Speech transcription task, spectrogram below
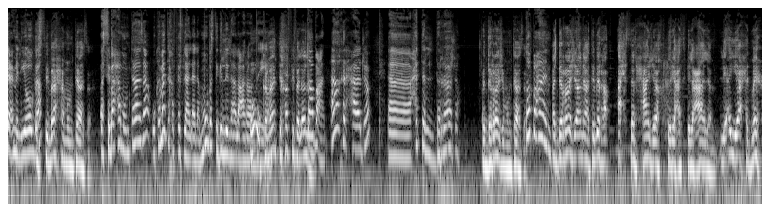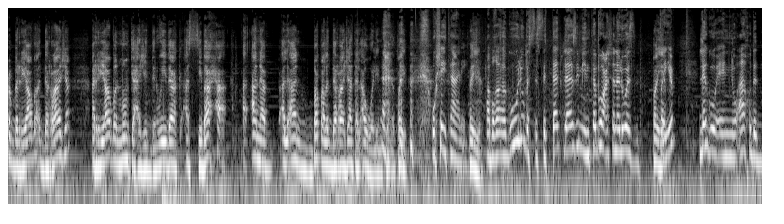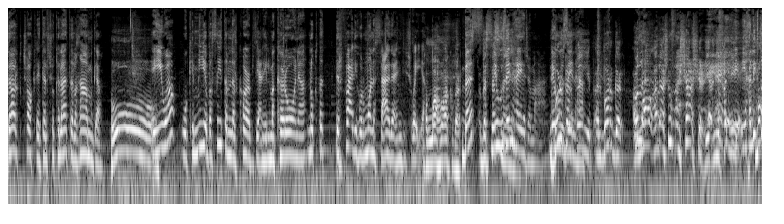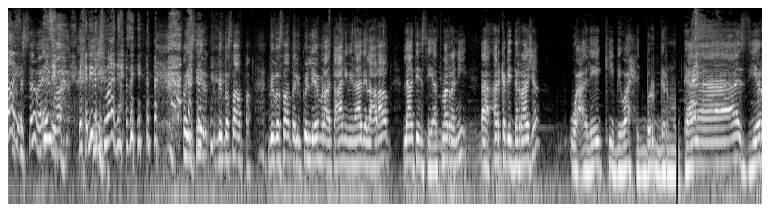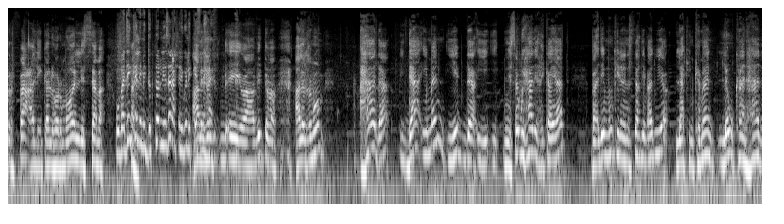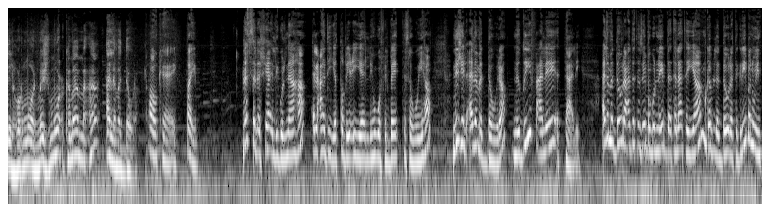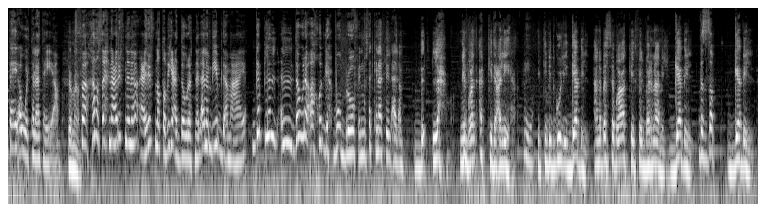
تعمل يوغا. السباحة ممتازة. السباحة ممتازة وكمان تخفف لها الألم مو بس تقلل لها الأعراض أوه دي. كمان تخفف الألم. طبعا. آخر حاجة آه حتى الدراجة. الدراجة ممتازة. طبعا. الدراجة أنا أعتبرها أحسن حاجة اخترعت في العالم. لأي أحد ما يحب الرياضة الدراجة الرياضة الممتعة جدا. وإذا السباحة أنا الآن بطل الدراجات الأول يمكن. طيب. وشيء ثاني. طيب. أبغى أقوله بس الستات لازم ينتبهوا عشان الوزن. طيب. طيب. لقوا إنه آخذ ال dark chocolate الشوكولاتة الغامقة. أوه. أيوه وكمية بسيطة من ال carbs يعني المكرونة نقطة ترفع لي هرمون السعادة عندي شوية. الله أكبر. بس, بس. نوزنها يا جماعة نوزنها. طيب البرجر. الله أنا اشوفه يشعشع يعني يخلي يخليك طاير. في السماء. أيوه. يخلي لك جوانح زي فيصير ببساطة ببساطة لكل امرأة تعاني من هذه الأعراض. لا تنسي أتمرني آه، أركبي الدراجة. وعليكي بواحد برجر ممتاز يرفع لك الهرمون للسماء. وبعدين كلم الدكتور نزار عشان يقول لك كيف على. إيوه بالتمام. على العموم هذا دائما يبدأ ي... نسوي هذه الحكايات بعدين ممكن أن نستخدم أدوية لكن كمان لو كان هذا الهرمون مجموع كمان معاه ألم الدورة. okay طيب. نفس الأشياء اللي قلناها العادية الطبيعية اللي هو في البيت تسويها. نجي الالم الدورة نضيف عليه التالي. ألم الدورة عادة زي ما قلنا يبدأ ثلاثة أيام قبل الدورة تقريبا وينتهي أول ثلاثة أيام. تمام. فخلص إحنا عرفنا عرفنا طبيعة دورتنا. الألم بيبدأ معايا. قبل ال- الدورة آخذ لي حبوب بروفين مسكنات للألم. د- لحظه نبغى نأكد عليها. أيوه. أنت بتقولي قبل. أنا بس أبغى اكد في البرنامج. قبل. بالضبط. قبل.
